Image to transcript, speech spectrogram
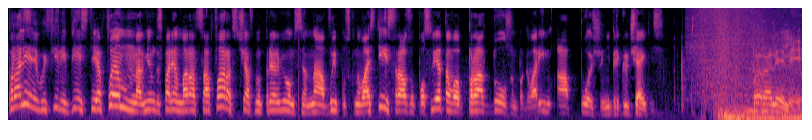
Параллели в эфире Вести ФМ. Армин Гаспарян, Марат Сафаров. Сейчас мы прервемся на выпуск новостей. Сразу после этого продолжим. Поговорим о Польше. Не переключайтесь. Параллели.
